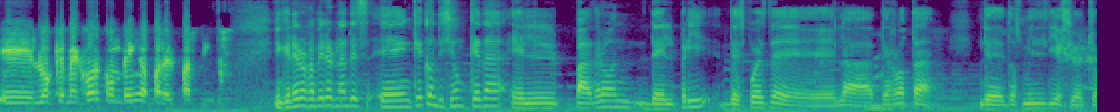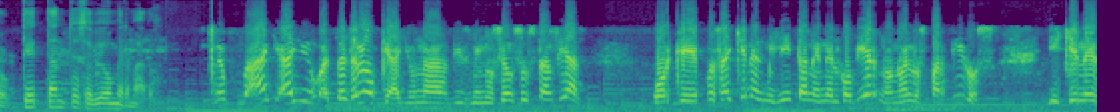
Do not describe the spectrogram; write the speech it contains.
eh, lo que mejor convenga para el partido. Ingeniero Ramiro Hernández, ¿en qué condición queda el padrón del PRI después de la derrota de 2018? ¿Qué tanto se vio mermado? Hay, hay, desde luego que hay una disminución sustancial, porque pues hay quienes militan en el gobierno, no en los partidos, y quienes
